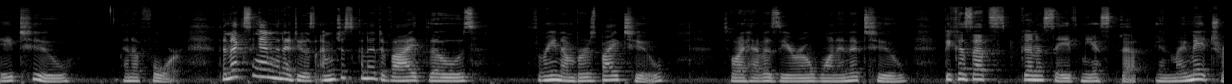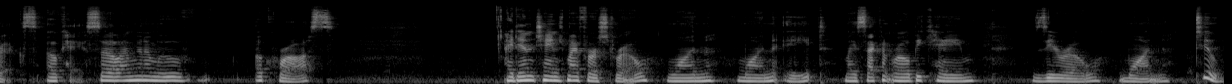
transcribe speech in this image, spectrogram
a 2, and a 4. The next thing I'm going to do is I'm just going to divide those three numbers by 2. So I have a zero, one, and a 2 because that's going to save me a step in my matrix. Okay, so I'm going to move across. I didn't change my first row, 1, 1, 8. My second row became zero, one, two.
